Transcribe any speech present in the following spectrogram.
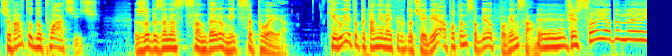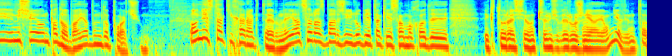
czy warto dopłacić, żeby zamiast Sandero mieć Stepwaya? Kieruję to pytanie najpierw do ciebie, a potem sobie odpowiem sam. Wiesz co, ja bym, mi się on podoba, ja bym dopłacił. On jest taki charakterny. Ja coraz bardziej lubię takie samochody, które się czymś wyróżniają. Nie wiem, to...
